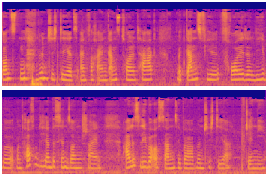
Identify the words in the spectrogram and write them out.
ansonsten wünsche ich dir jetzt einfach einen ganz tollen Tag mit ganz viel Freude, Liebe und hoffentlich ein bisschen Sonnenschein. Alles Liebe aus Sansibar wünsche ich dir, Jenny.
